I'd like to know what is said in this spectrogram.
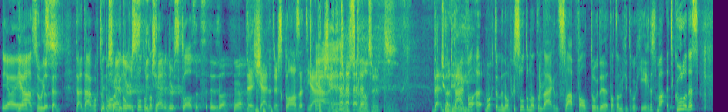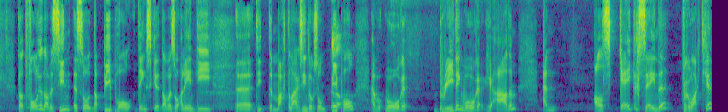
Ja, ja. Ja, zoiets. Dus Da- da- daar wordt de de janitors, opgesloten. de janitor's closet is dat. Ja. de janitor's closet, ja. Janitor's closet. Da- da- daar val- eh, wordt hem in opgesloten omdat hij daar in slaap valt door de, dat hem gedrogeerd is. Maar het coole is, dat het volgende dat we zien is zo dat peephole-dingetje. Dat we zo alleen die, eh, die, de martelaar zien door zo'n peephole. En we, we horen breathing, we horen geadem. En als kijker zijnde verwacht je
